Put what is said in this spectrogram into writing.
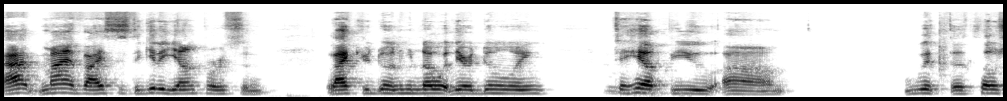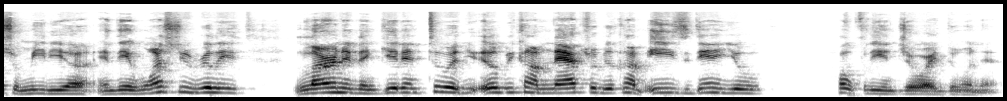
I my advice is to get a young person like you're doing who know what they're doing to mm-hmm. help you um, with the social media, and then once you really learn it and get into it, it'll become natural, become easy. Then you'll hopefully enjoy doing it.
